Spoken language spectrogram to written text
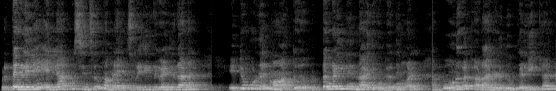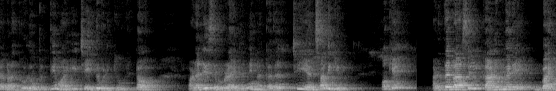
വൃത്തങ്ങളിലെ എല്ലാ ക്വസ്റ്റ്യൻസും നമ്മൾ ആൻസർ ചെയ്ത് കഴിഞ്ഞതാണ്. ഏറ്റവും കൂടുതൽ മാർക്ക് വൃത്തങ്ങളിൽ നിന്നായതുകൊണ്ട് നിങ്ങൾ കോണുകൾ കാണാനുള്ളതും തെളിയിക്കാനുള്ള കണക്കുകളും കൃത്യമായി ചെയ്തു പഠിക്കും. കേട്ടോ? വളരെ സിമ്പിളായിട്ട് നിങ്ങൾക്കത് ചെയ്യാൻ സാധിക്കും. ഓക്കെ അടുത്ത ക്ലാസ്സിൽ കാണും വരെ ബൈ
